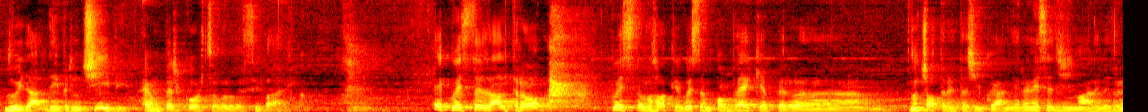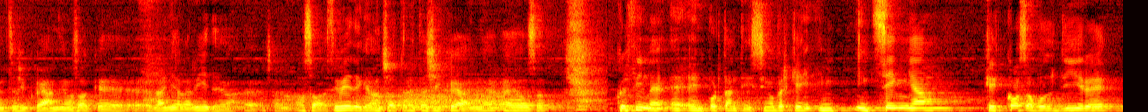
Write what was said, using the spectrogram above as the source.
lui dà dei principi, è un percorso quello che si fa. Ecco. E questo è l'altro, questo lo so che questa è un po' vecchia per non ho 35 anni, era nei sedicimali per 35 anni, lo so che Daniela ride, eh, cioè, lo so, si vede che non ho 35 anni, eh, lo so. Quel film è, è importantissimo perché in, insegna che cosa vuol dire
